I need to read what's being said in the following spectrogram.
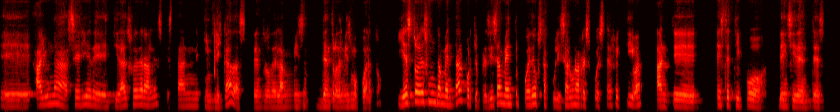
eh, hay una serie de entidades federales que están implicadas dentro, dentro del mismo puerto. Y esto es fundamental porque precisamente puede obstaculizar una respuesta efectiva ante este tipo de incidentes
